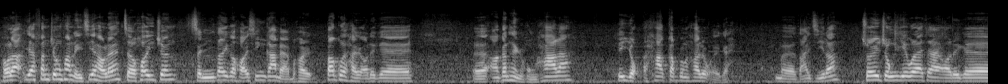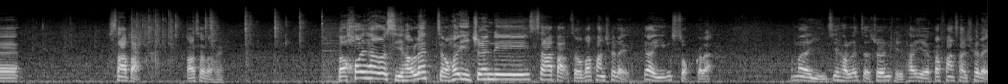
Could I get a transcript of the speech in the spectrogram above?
好啦，一分鐘翻嚟之後咧，就可以將剩低嘅海鮮加埋入去，包括係我哋嘅誒阿根廷紅蝦啦，啲肉蝦急凍蝦肉嚟嘅，咁誒帶子啦。最重要咧就係我哋嘅沙白打晒落去。嗱，開口嘅時候咧就可以將啲沙白就剝翻出嚟，因為已經熟噶啦。咁啊，然之後咧就將其他嘢滗翻晒出嚟，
